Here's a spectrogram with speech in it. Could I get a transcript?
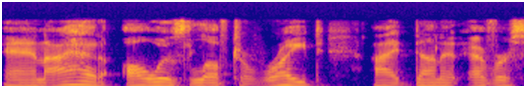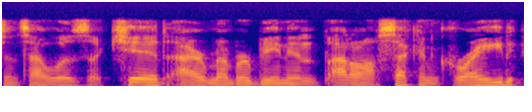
And I had always loved to write. I'd done it ever since I was a kid. I remember being in, I don't know, second grade,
